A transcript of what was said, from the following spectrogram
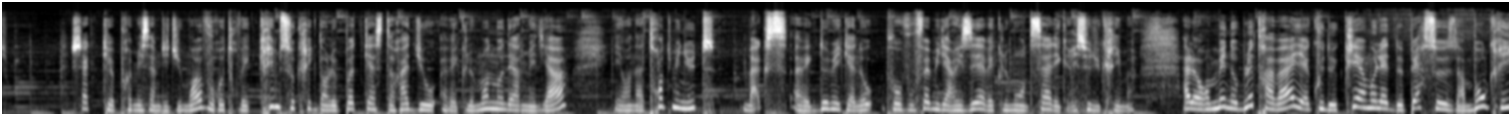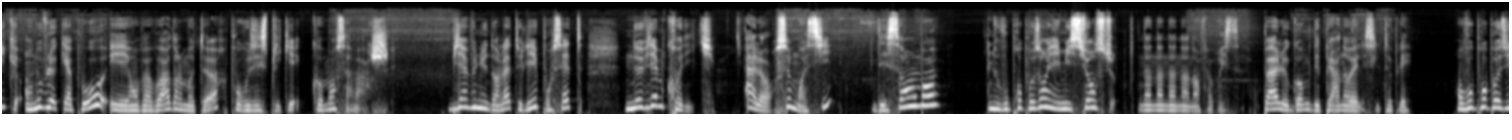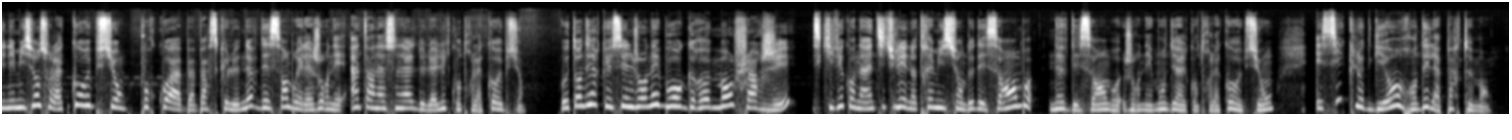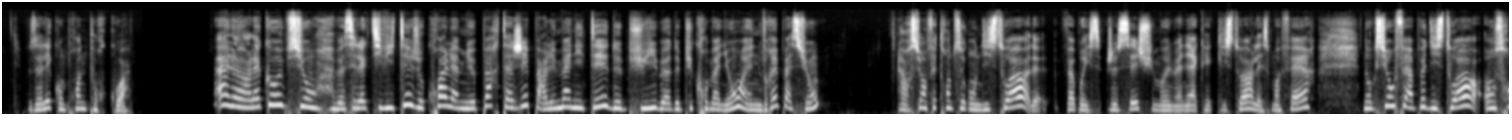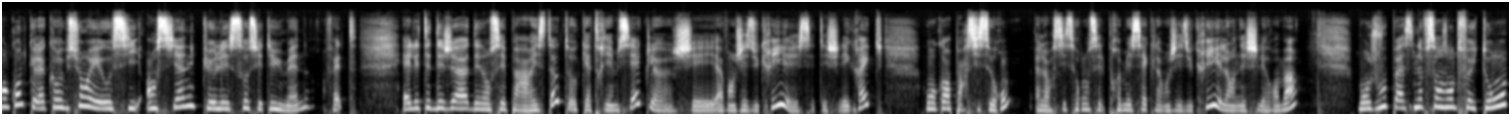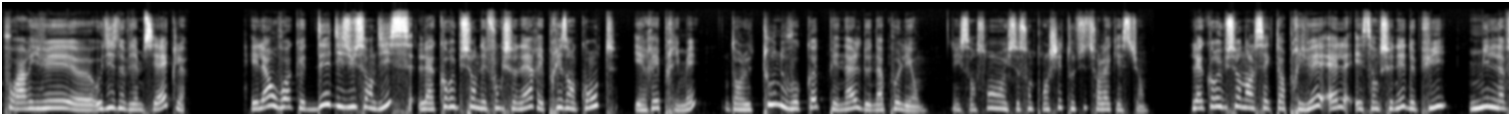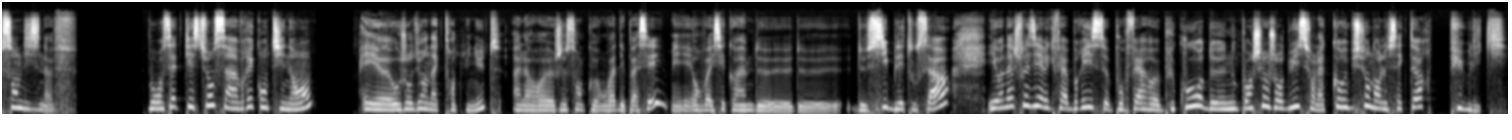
Chaque premier samedi du mois, vous retrouvez Crime sous Cric dans le podcast radio avec le Monde Moderne Média et on a 30 minutes max avec deux mécanos pour vous familiariser avec le monde sale et graisseux du crime. Alors on met nos bleus travail à coups de clé à molette de perceuse d'un bon cric, on ouvre le capot et on va voir dans le moteur pour vous expliquer comment ça marche. Bienvenue dans l'atelier pour cette neuvième chronique. Alors ce mois-ci, décembre, nous vous proposons une émission sur... Non, non, non, non, non, Fabrice. Pas le gang des Pères Noël, s'il te plaît. On vous propose une émission sur la corruption. Pourquoi? Ben Parce que le 9 décembre est la journée internationale de la lutte contre la corruption. Autant dire que c'est une journée bourgrement chargée, ce qui fait qu'on a intitulé notre émission de décembre 9 décembre, journée mondiale contre la corruption, et si Claude Guéant rendait l'appartement Vous allez comprendre pourquoi. Alors, la corruption, ben, c'est l'activité, je crois, la mieux partagée par l'humanité depuis, ben, depuis Cro-Magnon, une vraie passion. Alors si on fait 30 secondes d'histoire, euh, Fabrice, je sais, je suis maniaque avec l'histoire, laisse-moi faire. Donc si on fait un peu d'histoire, on se rend compte que la corruption est aussi ancienne que les sociétés humaines, en fait. Elle était déjà dénoncée par Aristote au IVe siècle, chez, avant Jésus-Christ, et c'était chez les Grecs, ou encore par Cicéron. Alors Cicéron, c'est le premier siècle avant Jésus-Christ, et là on est chez les Romains. Bon, je vous passe 900 ans de feuilleton pour arriver euh, au 19e siècle. Et là, on voit que dès 1810, la corruption des fonctionnaires est prise en compte et réprimée dans le tout nouveau code pénal de Napoléon. Ils, sont, ils se sont penchés tout de suite sur la question. La corruption dans le secteur privé, elle, est sanctionnée depuis 1919. Bon, cette question, c'est un vrai continent. Et euh, aujourd'hui, on n'a que 30 minutes. Alors, euh, je sens qu'on va dépasser, mais on va essayer quand même de, cibler tout ça. Et on a choisi avec Fabrice, pour faire euh, plus court, de nous pencher aujourd'hui sur la corruption dans le secteur public.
